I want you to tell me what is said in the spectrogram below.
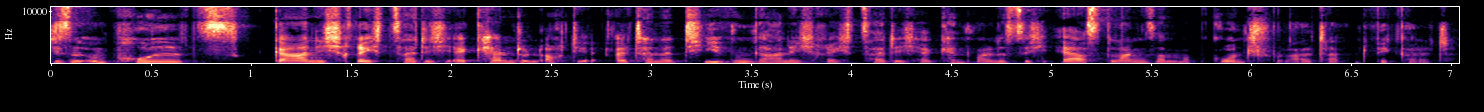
diesen Impuls gar nicht rechtzeitig erkennt und auch die Alternativen gar nicht rechtzeitig erkennt, weil es sich erst langsam ab Grundschulalter entwickelt.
